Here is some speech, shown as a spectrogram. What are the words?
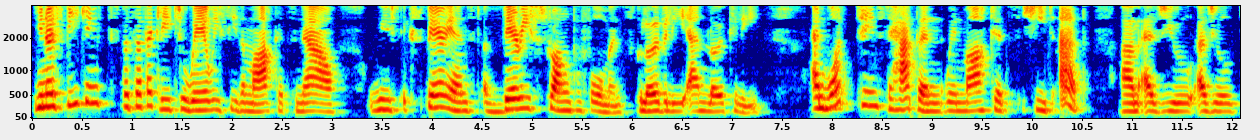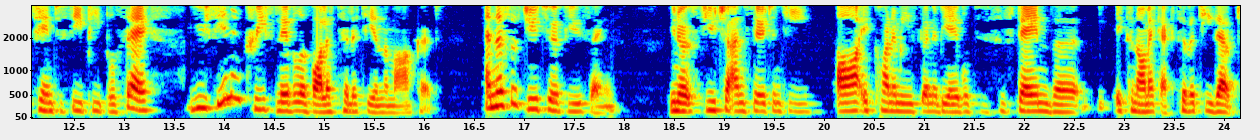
You know, speaking specifically to where we see the markets now, we've experienced a very strong performance globally and locally. And what tends to happen when markets heat up, um, as you as you'll tend to see people say, you see an increased level of volatility in the market. And this is due to a few things. You know, future uncertainty. Are economies going to be able to sustain the economic activity that,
